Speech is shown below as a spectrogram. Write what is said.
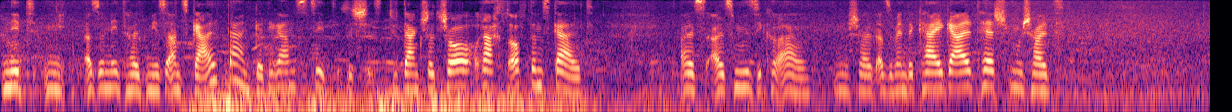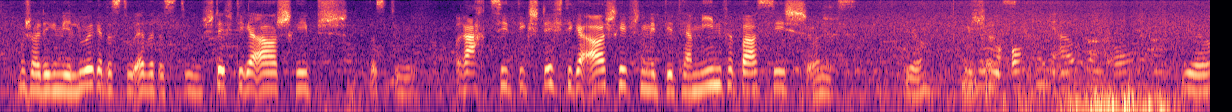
nicht, also nicht halt mir so ans Geld denken die ganze Zeit. Ist, du denkst halt schon recht oft ans Geld als, als Musiker auch. Du musst halt, also wenn du kein Geld hast, musst du halt, musst halt irgendwie schauen, dass du, eben, dass du Stiftungen anschreibst, dass du rechtzeitig Stiftungen anschreibst und nicht die Termine verpasst. Und ja, Du musst immer offene Augen und Ohren ja.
